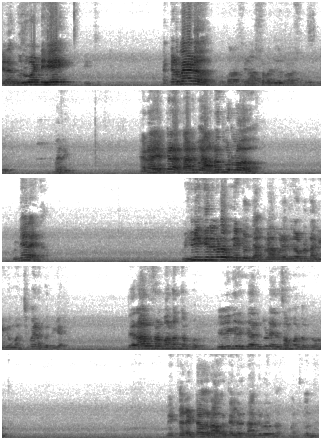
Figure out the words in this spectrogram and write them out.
ఆయన గురువు అండి ఎక్కడ పోయాడు? మరి? ఆయన ఎక్కడ? తాడిపోయి అనంతపూర్లో ఉన్నారు ఆయన? వివిగిరి కూడా ఉన్నట్టుంది అప్పుడు అప్పుడు నాకు ఇంకా మర్చిపోయిన కొద్దిగా. There all from Anantapur. వివిగిరి గారికి కూడా ఏదో సంబంధం ఉంటుంది నేను కరెక్ట్గా రావు తెలియదు నాకు తెలియదు మర్చిపోయింది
